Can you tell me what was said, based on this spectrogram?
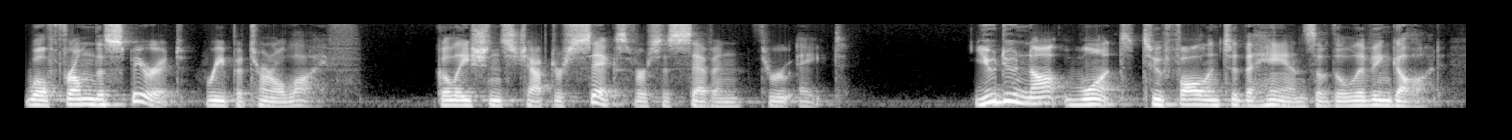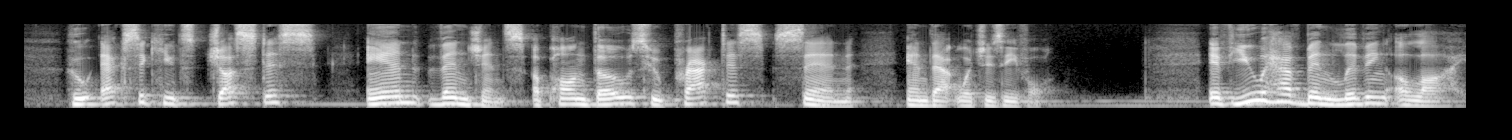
will from the Spirit reap eternal life. Galatians chapter 6 verses 7 through 8. You do not want to fall into the hands of the living God, who executes justice and vengeance upon those who practice sin and that which is evil. If you have been living a lie,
